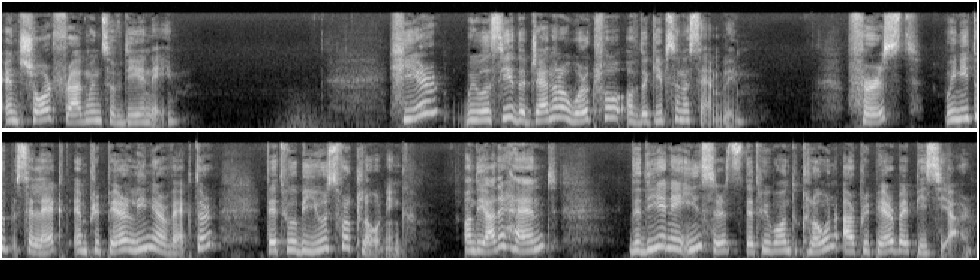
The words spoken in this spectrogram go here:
and short fragments of DNA. Here, we will see the general workflow of the Gibson assembly. First, we need to select and prepare linear vector that will be used for cloning. On the other hand, the DNA inserts that we want to clone are prepared by PCR.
